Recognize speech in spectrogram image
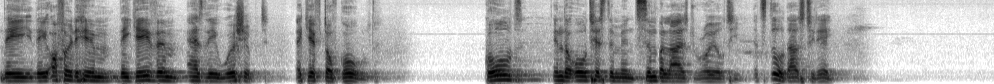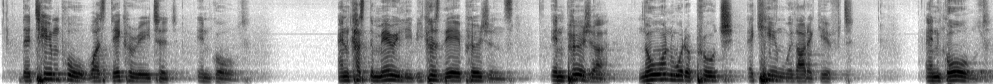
They, they offered him, they gave him as they worshipped a gift of gold. Gold in the Old Testament symbolized royalty. It still does today. The temple was decorated in gold. And customarily, because they're Persians, in Persia, no one would approach a king without a gift. And gold,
